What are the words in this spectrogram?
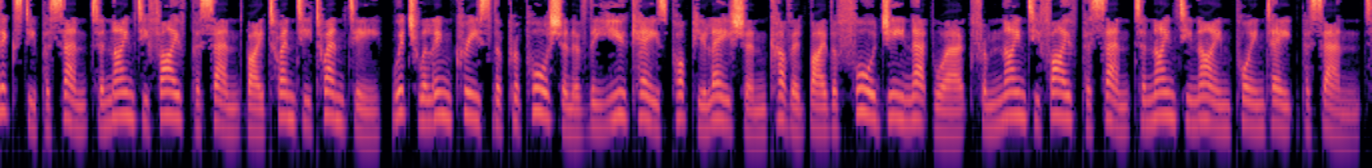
60% to 95% by 2020, which will increase the proportion of the UK's population covered by by the 4G network from 95% to 99.8%.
